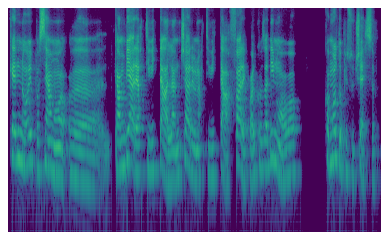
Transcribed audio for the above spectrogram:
che noi possiamo eh, cambiare attività, lanciare un'attività, fare qualcosa di nuovo con molto più successo.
